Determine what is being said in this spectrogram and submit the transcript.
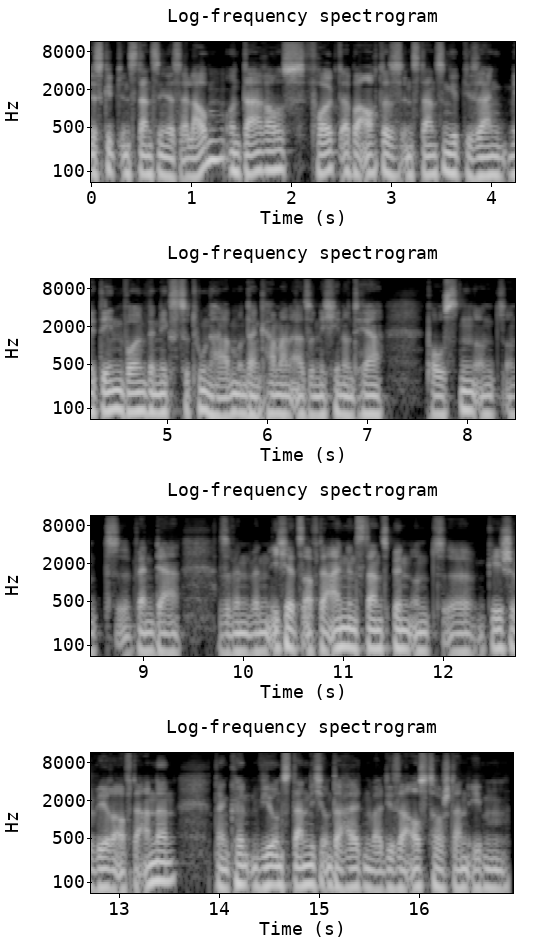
es gibt Instanzen, die das erlauben. Und daraus folgt aber auch, dass es Instanzen gibt, die sagen, mit denen wollen wir nichts zu tun haben. Und dann kann man also nicht hin und her posten. Und, und wenn der, also wenn, wenn ich jetzt auf der einen Instanz bin und äh, Gesche wäre auf der anderen, dann könnten wir uns dann nicht unterhalten, weil dieser Austausch dann eben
